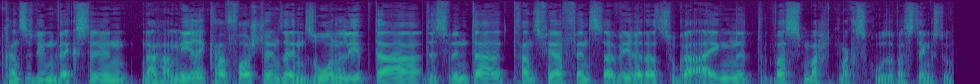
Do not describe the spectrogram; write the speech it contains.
Kannst du den Wechsel nach Amerika vorstellen? Sein Sohn lebt da, das Wintertransferfenster wäre dazu geeignet. Was macht Max Kruse? Was denkst du?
